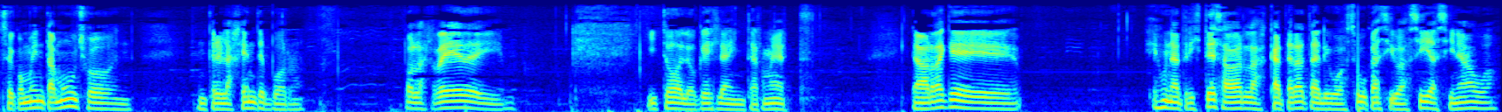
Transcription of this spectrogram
se comenta mucho entre la gente por, por las redes y, y todo lo que es la internet. La verdad que es una tristeza ver las cataratas del Iguazú casi vacías sin agua.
